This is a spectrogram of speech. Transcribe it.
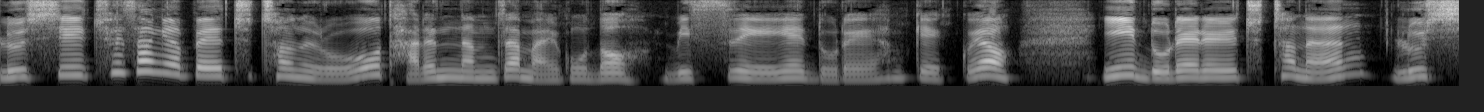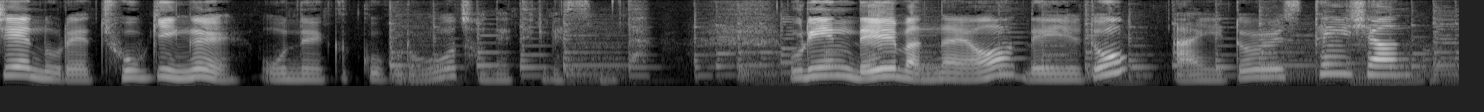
루시 최상엽의 추천으로 다른 남자 말고 너 미스 A의 노래 함께 했고요. 이 노래를 추천한 루시의 노래 조깅을 오늘 끝곡으로 전해드리겠습니다. 우린 내일 만나요. 내일도 아이돌 스테이션.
